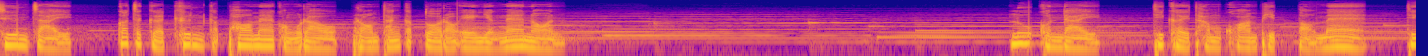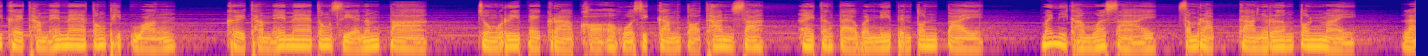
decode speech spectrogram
ชื่นใจ ก็จะเกิดขึ้นกับพ่อแม่ของเราพร้อมทั้งกับตัวเราเองอย่างแน่นอน ลูกคนใดที่เคยทำความผิดต่อแม่ ที่เคยทำให้แม่ต้องผิดหวัง เคยทำให้แม่ต้องเสียน้ำตา จงรีบไปกราบขออโหสิกรรมต่อท่านซะ ให้ตั้งแต่วันนี้เป็นต้นไป ไม่มีคำว่าสายสำหรับการเริ่มต้นใหม่ และ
